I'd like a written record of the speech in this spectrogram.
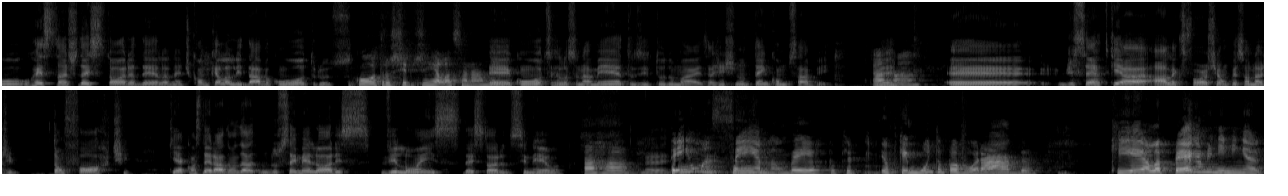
o, o, restante da história dela, né? De como que ela lidava com outros... Com outros tipos de relacionamento. É, com outros relacionamentos e tudo mais. A gente não tem como saber. Uhum. Né? É, de certo que a Alex Force é um personagem tão forte que é considerado um, da, um, dos 100 melhores vilões da história do cinema. Aham. Né? Tem uma é. cena, Humberto, que eu fiquei muito apavorada, que ela pega a menininha,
